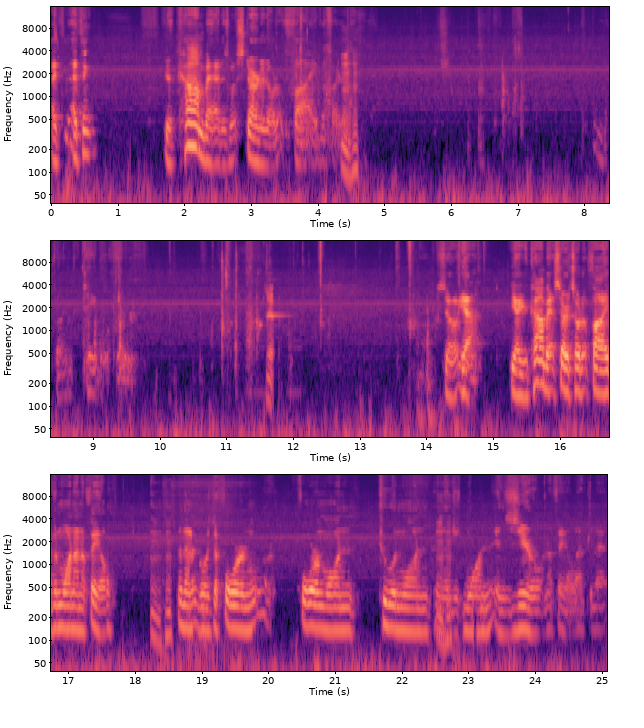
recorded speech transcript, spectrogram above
I, th- I think your combat is what started out at five, if I remember. Mhm. Find the table here. Yeah. So yeah, yeah, your combat starts out at five and one on a fail, hmm and then it goes to four and four and one, two and one, and Mm-hmm. then just one and zero on a fail after that.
